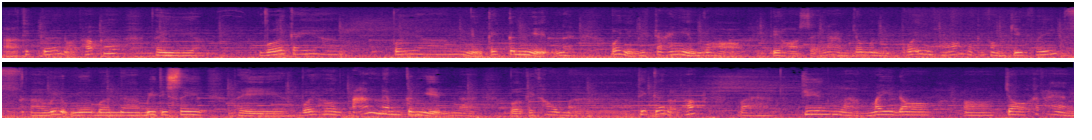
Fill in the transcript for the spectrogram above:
à, thiết kế nội thất á, thì với cái à, với à, những cái kinh nghiệm này với những cái trải nghiệm của họ thì họ sẽ làm cho mình tối ưu hóa một cái phần chi phí. À, ví dụ như bên à, BTC thì với hơn 8 năm kinh nghiệm là về cái khâu mà thiết kế nội thất và chuyên là may đo uh, cho khách hàng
